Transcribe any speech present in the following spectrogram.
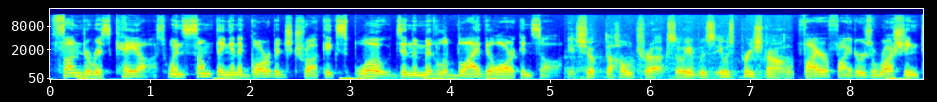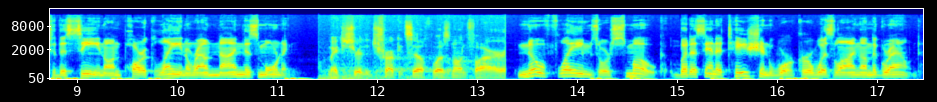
Thunderous chaos when something in a garbage truck explodes in the middle of Blytheville, Arkansas. It shook the whole truck, so it was it was pretty strong. Firefighters rushing to the scene on Park Lane around 9 this morning. Making sure the truck itself wasn't on fire. No flames or smoke, but a sanitation worker was lying on the ground.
